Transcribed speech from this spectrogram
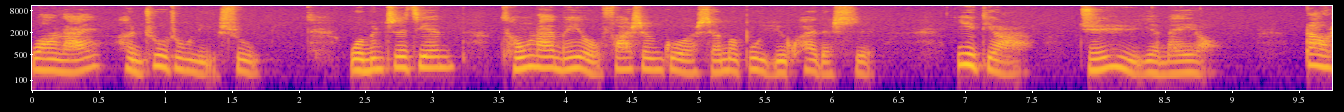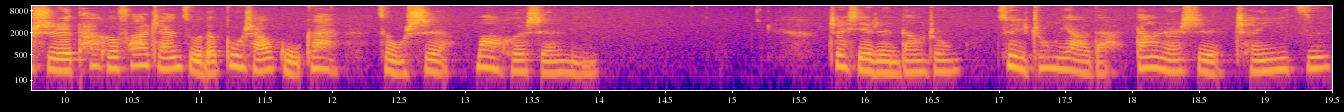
往来很注重礼数，我们之间从来没有发生过什么不愉快的事，一点儿。”局语也没有，倒是他和发展组的不少骨干总是貌合神离。这些人当中最重要的当然是陈一姿。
